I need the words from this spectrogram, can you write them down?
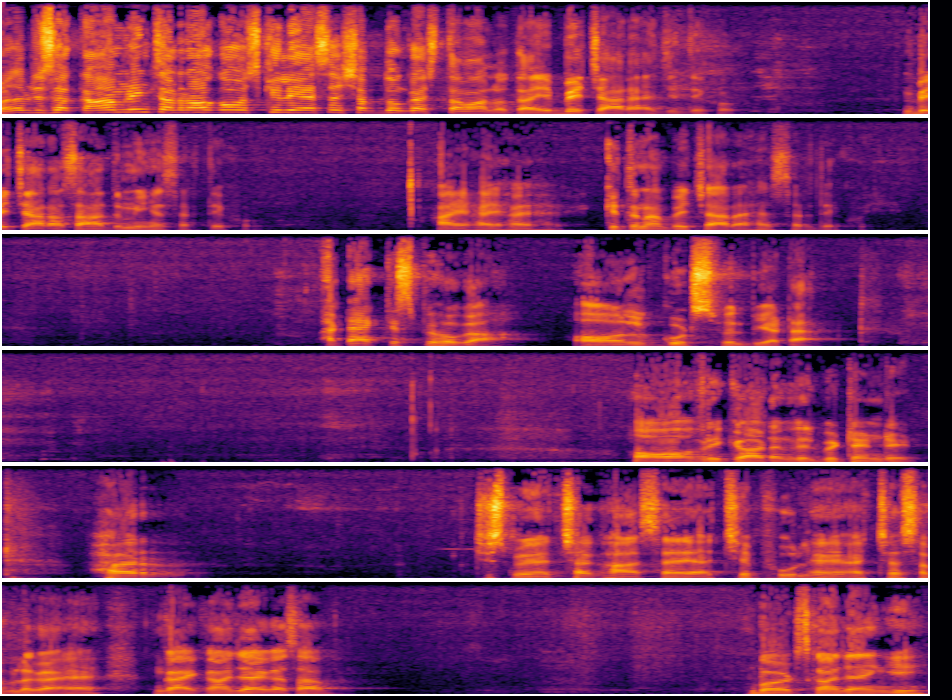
मतलब जिसका काम नहीं चल रहा होगा, उसके लिए ऐसे शब्दों का इस्तेमाल होता है। ये बेचारा है जी, देखो। बेचारा सा आदमी है, सर, देखो। हाय हाय हाय हाय, कितना बेचारा है, सर, देखो ये। अटैक किस पे होगा? All goods will be attacked every garden will be tended हर जिसमें अच्छा घास है, अच्छे फूल हैं अच्छा सब लगा है, गाय कहाँ जाएगा साहब? बर्ड्स कहाँ जाएँगी?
